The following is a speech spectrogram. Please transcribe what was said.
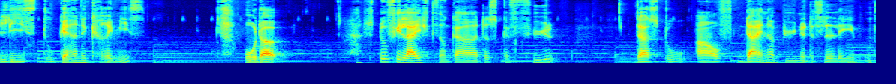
Liest du gerne Krimis? Oder hast du vielleicht sogar das Gefühl, dass du auf deiner Bühne des Lebens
